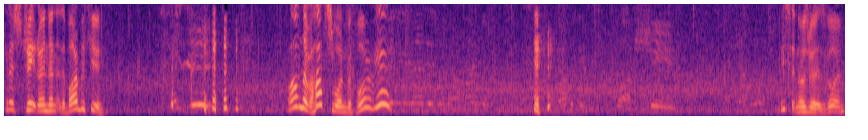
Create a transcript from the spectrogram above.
Get it straight round into the barbecue. Well, I've never had swan before, have you? At least it knows where it's going.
